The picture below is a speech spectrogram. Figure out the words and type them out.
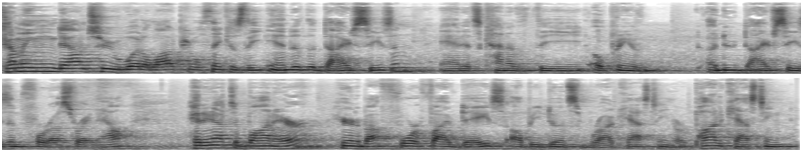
Coming down to what a lot of people think is the end of the dive season, and it's kind of the opening of a new dive season for us right now. Heading out to Bonaire here in about four or five days. I'll be doing some broadcasting or podcasting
